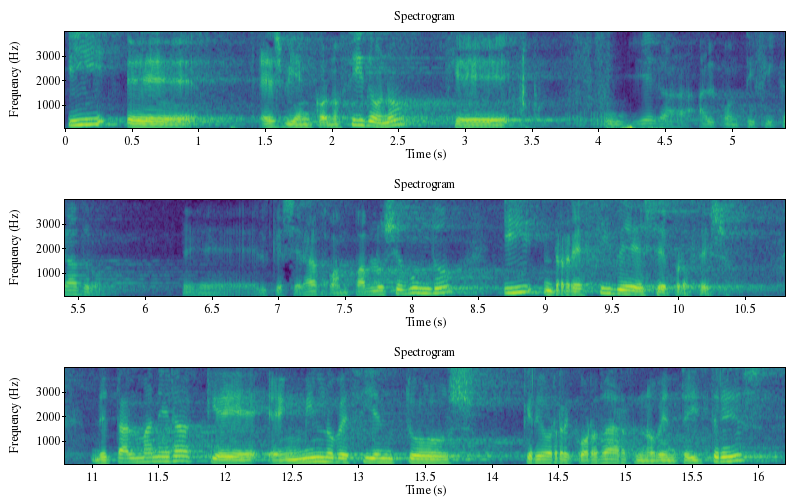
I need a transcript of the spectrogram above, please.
y eh, es bien conocido ¿no? que llega al pontificado eh, el que será Juan Pablo II y recibe ese proceso. De tal manera que en 1900, creo recordar, 93,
